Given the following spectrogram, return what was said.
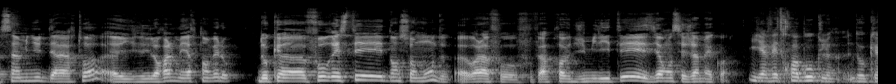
cinq minutes derrière toi, il, aura le meilleur temps vélo. Donc euh, faut rester dans son monde. Euh, voilà, faut faut faire preuve d'humilité et se dire on sait jamais quoi. Il y avait trois boucles. Donc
